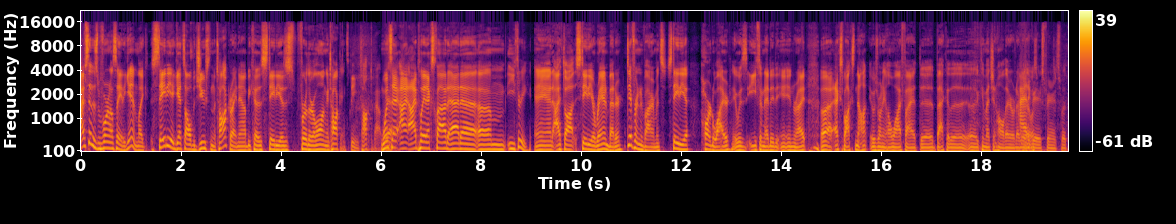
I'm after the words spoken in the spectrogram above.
I've said this before and I'll say it again. Like Stadia gets all the juice in the talk right now because Stadia's further along in talking. It's being talked about. Once yeah. I, I played XCloud at uh, um, E3, and I thought Stadia ran better. Different environments. Stadia hardwired. It was Etherneted in, right? Uh, Xbox not. It was running on Wi-Fi at the back of the uh, convention hall there, or whatever I had that a was. great experience with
